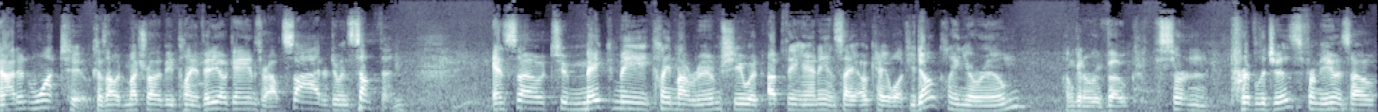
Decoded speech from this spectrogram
And I didn't want to because I would much rather be playing video games or outside or doing something. And so, to make me clean my room, she would up the ante and say, okay, well, if you don't clean your room, I'm going to revoke certain privileges from you. And so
